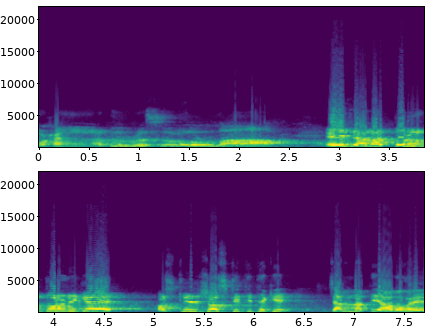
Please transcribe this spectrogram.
মুহাম্মাদুর রাসূলুল্লাহ। এই যে আমার তরুণ তরুণীকে অশ্লীল সংস্কৃতি থেকে জান্নাতি আবহে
